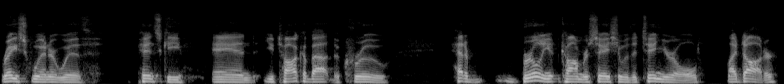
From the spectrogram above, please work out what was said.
race winner with Penske. And you talk about the crew. Had a brilliant conversation with a 10 year old, my daughter,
